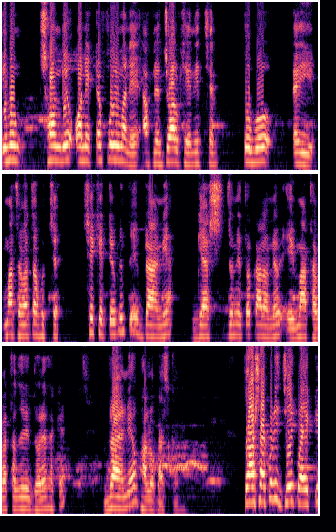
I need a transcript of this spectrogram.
এবং সঙ্গে অনেকটা পরিমাণে আপনি জল খেয়ে নিচ্ছেন। তবুও এই মাথা ব্যথা হচ্ছে। সেক্ষেত্রেও কিন্তু এই ব্রায়নিয়া গ্যাস জনিত কারণেও এই মাথা ব্যথা যদি ধরে থাকে, ব্রায়নিয়াও ভালো কাজ করে। তো আশা করি যে কয়েকটি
